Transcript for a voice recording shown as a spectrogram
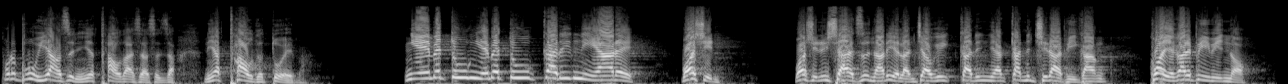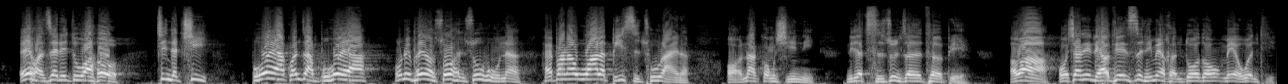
不是不一样的是，你要套在他身上，你要套的对嘛？你别堵，你别堵，干你娘嘞！我信。我信你下一次拿你的懒觉去干你娘，干你其他皮康，快也干你毙命咯！哎，反正你都啊好，进得去？不会啊，馆长不会啊。我女朋友说很舒服呢，还帮她挖了鼻屎出来呢。哦，那恭喜你，你的尺寸真的特别，好不好？我相信聊天室里面很多都没有问题。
